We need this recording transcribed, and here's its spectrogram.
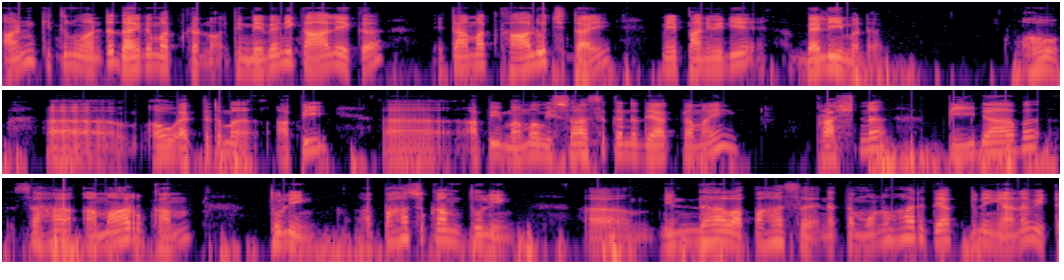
අන් කිතුණුවන්ට ධෛර්යමත් කරනවා. ඉතින් මෙවැනි කාලයක ඊටමත් කාලෝචිතයි මේ පණිවිඩය බැලීමට. ඔහු ඔහු ඇත්තටම අපි අපි මම විශ්වාස කරන දෙයක් තමයි ප්‍රශ්න පීඩාව සහ අමාරුකම් තුලින් අපහසුකම් තුලින් නින්දාව අපහස නැත්නම් මොන හරි දෙයක් තුලින් යන විට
